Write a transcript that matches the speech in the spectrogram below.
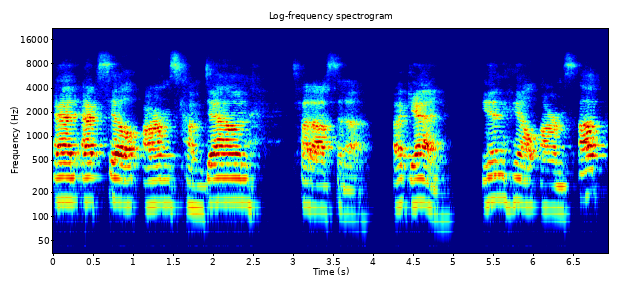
And exhale, arms come down, Tadasana. Again, Inhale, arms up.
